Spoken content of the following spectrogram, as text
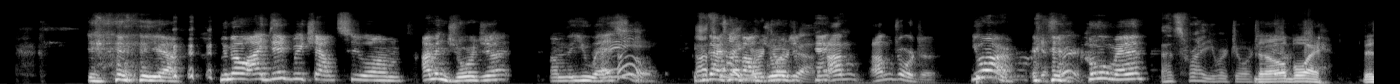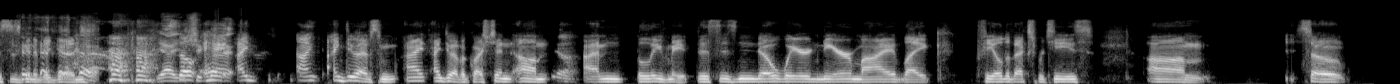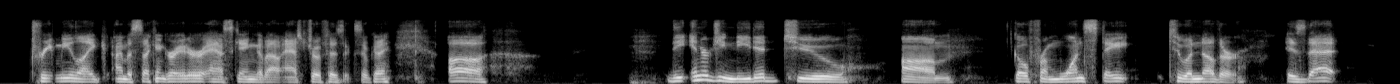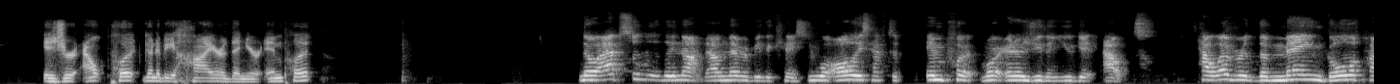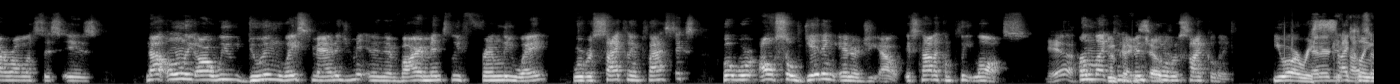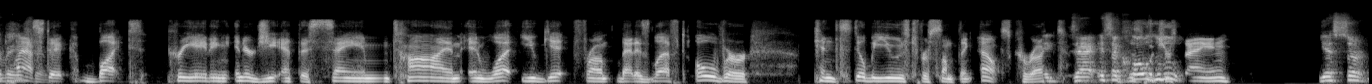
yeah. You know, I did reach out to um I'm in Georgia, um the US. Hey. If you That's guys know about you're Georgia, Georgia. Tech, I'm I'm Georgia. you are. Yes, sir. cool, man. That's right. You are Georgia. Oh boy, this is going to be good. yeah, so you should. hey, I, I I do have some. I I do have a question. Um, Yeah. I'm believe me, this is nowhere near my like field of expertise. Um, so treat me like I'm a second grader asking about astrophysics. Okay. Uh, the energy needed to um go from one state to another is that is your output going to be higher than your input? No, absolutely not. That'll never be the case. You will always have to input more energy than you get out. However, the main goal of pyrolysis is not only are we doing waste management in an environmentally friendly way, we're recycling plastics, but we're also getting energy out. It's not a complete loss, Yeah. unlike Okay, conventional so- recycling. You are recycling plastic, but creating energy at the same time. And what you get from that is left over can still be used for something else, correct? Exactly. It's a closed what you're loop. saying? Yes, sir.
